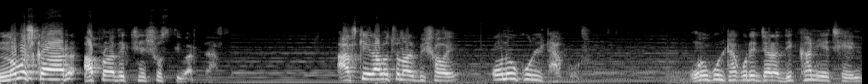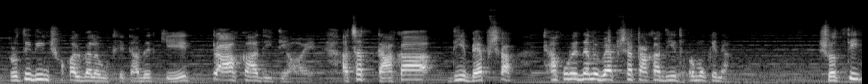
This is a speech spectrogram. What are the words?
নমস্কার, আপনারা দেখছেন স্বস্তি বার্তা। আজকের আলোচনার বিষয় অনুকূল ঠাকুর। অনুকূল ঠাকুরের যারা দীক্ষা নিয়েছেন, প্রতিদিন সকালবেলা উঠে তাদেরকে টাকা দিতে হয়। আচ্ছা টাকা দিয়ে ব্যবসা? ঠাকুরের নামে ব্যবসা টাকা দিয়ে ধর্ম কেনা? সত্যি?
